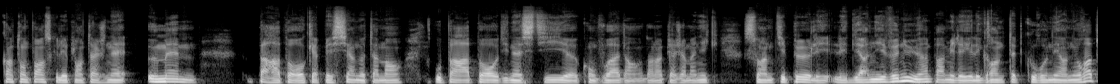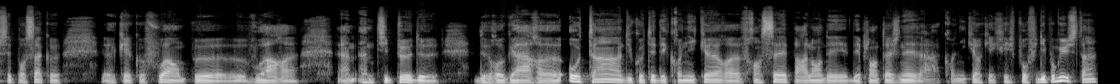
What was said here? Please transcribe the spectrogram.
quand on pense que les Plantagenets eux-mêmes par rapport aux Capétiens notamment, ou par rapport aux dynasties euh, qu'on voit dans, dans l'Empire germanique, sont un petit peu les, les derniers venus hein, parmi les, les, grandes têtes couronnées en Europe. C'est pour ça que euh, quelquefois on peut euh, voir un, un, petit peu de, de regard hautain du côté des chroniqueurs français parlant des, des Plantagenets, chroniqueurs qui écrivent pour Philippe Auguste, hein,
